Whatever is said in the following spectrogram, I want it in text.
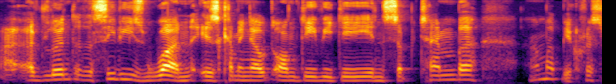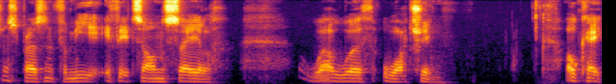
I've learned that the series one is coming out on DVD in September. That might be a Christmas present for me if it's on sale. Well worth watching. Okay,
